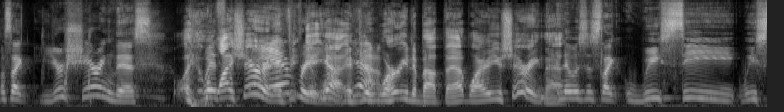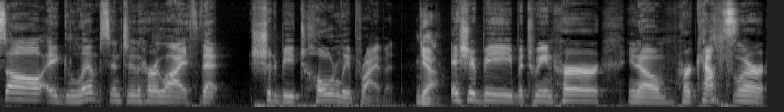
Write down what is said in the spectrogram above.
It's like you're sharing this. why share it? If, yeah, if you're worried about that, why are you sharing that? And it was just like we see, we saw a glimpse into her life that should be totally private. yeah. It should be between her, you know, her counselor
